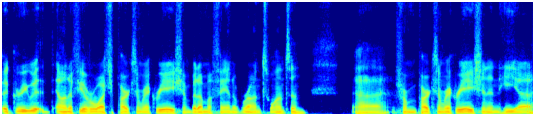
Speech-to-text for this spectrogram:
agree with, I don't know if you ever watched Parks and Recreation, but I'm a fan of Ron Swanson uh, from Parks and Recreation. And he, uh,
